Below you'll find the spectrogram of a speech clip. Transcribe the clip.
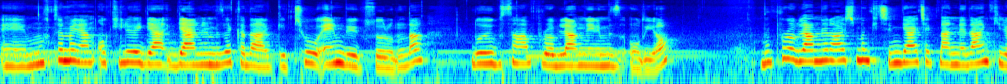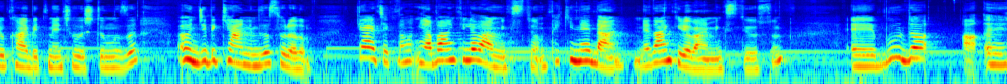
e, muhtemelen o kiloya gel- gelmemize kadar ki çoğu en büyük sorun da duygusal problemlerimiz oluyor. Bu problemleri aşmak için gerçekten neden kilo kaybetmeye çalıştığımızı önce bir kendimize soralım. Gerçekten ya ben kilo vermek istiyorum. Peki neden? Neden kilo vermek istiyorsun? Ee, burada e,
